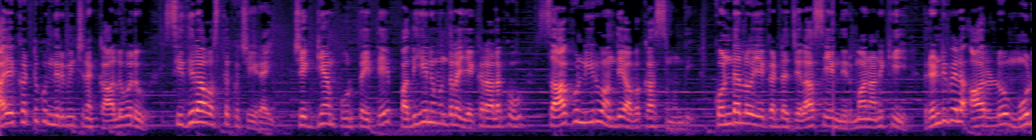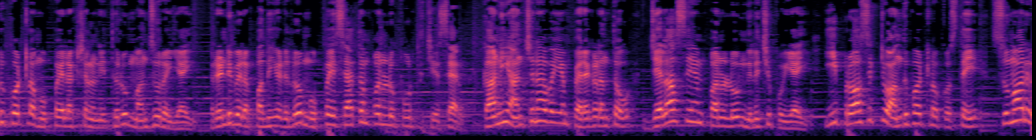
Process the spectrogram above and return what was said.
ఆయకట్టుకు నిర్మించిన కాలువలు శిథిలావస్థకు చేరాయి. చెక్ డ్యాం పూర్తయితే పదిహేను వందల ఎకరాలకు సాగునీరు అందే అవకాశం ఉంది. కొండలోయగడ్డ జలాశయం నిర్మాణానికి రెండు వేల ఆరులో మూడు కోట్ల ముప్పై లక్షల నిధులు మంజూరయ్యాయి. రెండు వేల పదిహేడులో ముప్పై శాతం పనులు పూర్తి చేశారు. కానీ అంచనా వ్యయం పెరగడంతో జలాశయం పనులు నిలిచిపోయాయి. ఈ ప్రాజెక్టు అందుబాటులోకి వస్తే సుమారు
